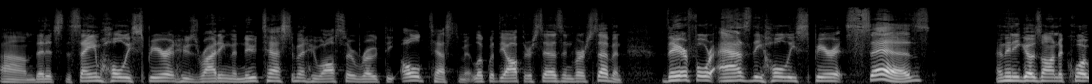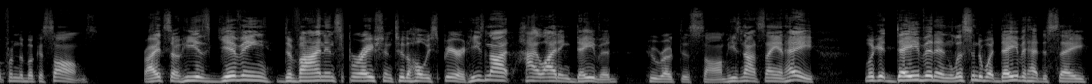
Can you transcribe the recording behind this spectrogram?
Um, that it's the same Holy Spirit who's writing the New Testament who also wrote the Old Testament. Look what the author says in verse 7. Therefore, as the Holy Spirit says, and then he goes on to quote from the book of Psalms, right? So he is giving divine inspiration to the Holy Spirit. He's not highlighting David, who wrote this psalm. He's not saying, hey, look at David and listen to what David had to say.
